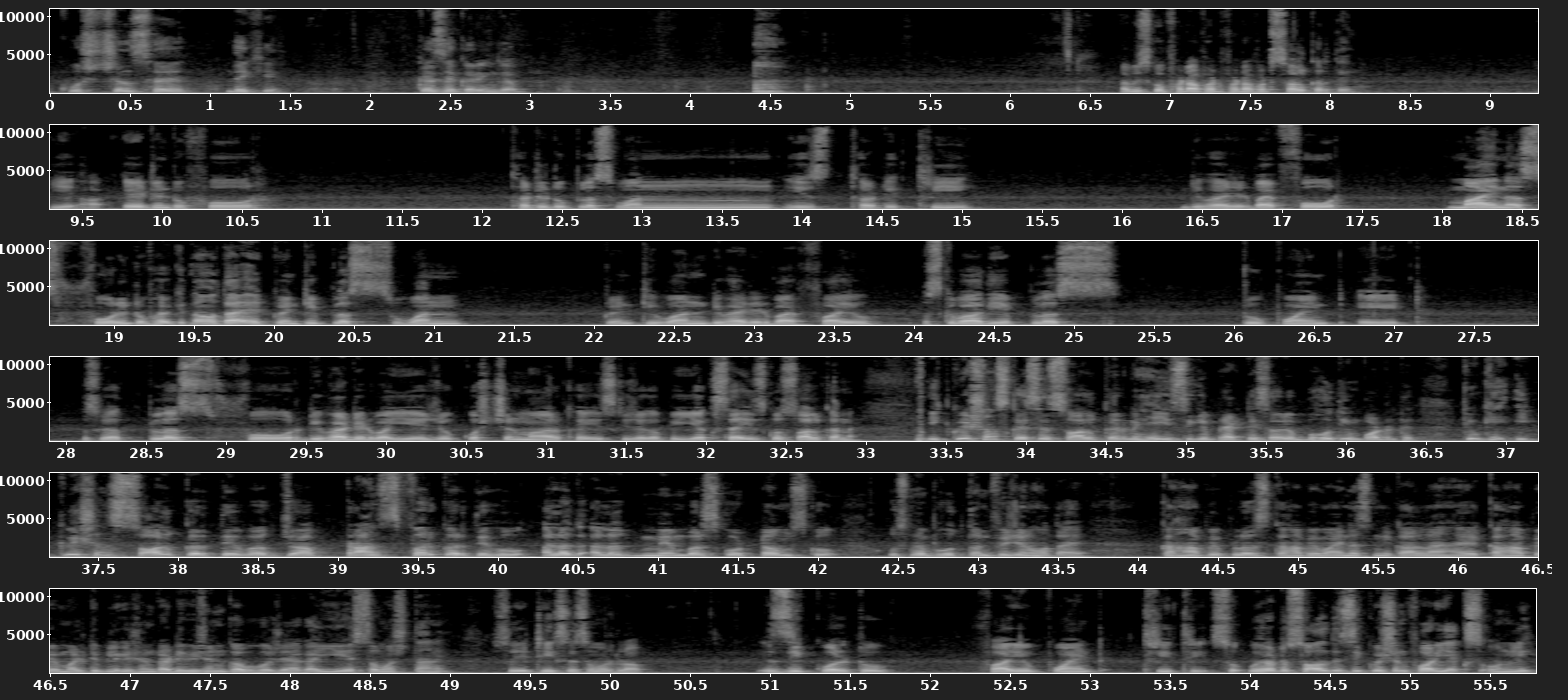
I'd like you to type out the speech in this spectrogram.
क्वेश्चंस है। देखिए, कैसे करेंगे अब? अब इसको फटाफट फटाफट सॉल्व करते हैं। ये eight into four thirty two plus one is thirty three divided by four minus four into five कितना होता है? Twenty plus one, twenty one divided by five, उसके बाद ये प्लस टू पॉइंट एट, उसके बाद प्लस फोर डिवाइडेड बाई ये जो क्वेश्चन मार्क है, इसकी जगह पे यक्स है, इसको सॉल्व करना है। इक्वेशंस कैसे सॉल्व करने हैं, इसी की प्रैक्टिस है और बहुत इंपॉर्टेंट है, क्योंकि इक्वेशन सॉल्व करते वक्त जो आप ट्रांसफ़र करते हो अलग अलग मेंबर्स को, टर्म्स को, उसमें बहुत कंफ्यूजन होता है। कहाँ पे प्लस कहाँ पे माइनस निकालना है कहाँ पे मल्टीप्लीकेशन का डिवीज़न कब हो जाएगा ये समझता नहीं। सो ये ठीक से समझ लो आप। Is equal to five point three three so we have to solve this equation for x only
